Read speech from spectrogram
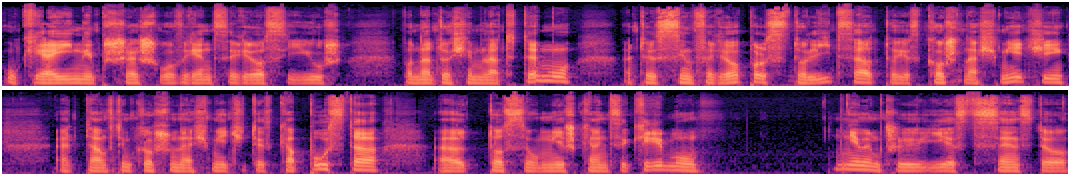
Ukrainy przeszło w ręce Rosji już ponad 8 lat temu. To jest Symferopol, stolica, to jest kosz na śmieci. E, tam w tym koszu na śmieci to jest kapusta, e, to są mieszkańcy Krymu, nie wiem, czy jest sens to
